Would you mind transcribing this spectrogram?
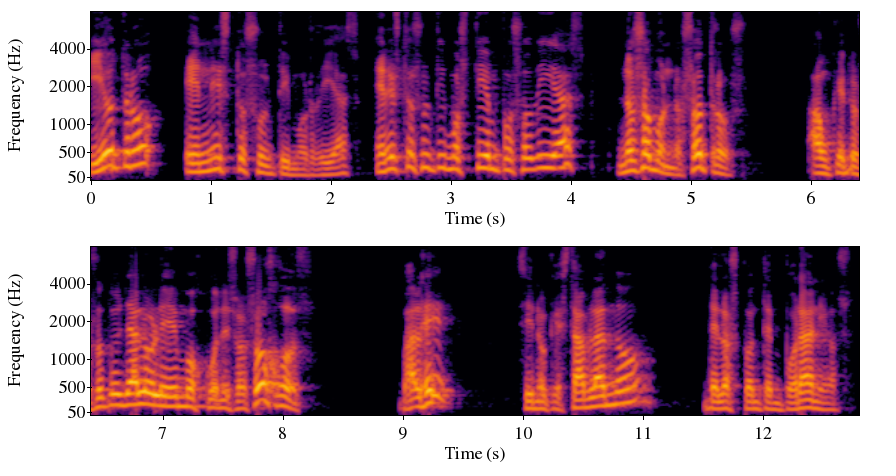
y otro en estos últimos días. En estos últimos tiempos o días no somos nosotros, aunque nosotros ya lo leemos con esos ojos, ¿vale? Sino que está hablando de los contemporáneos.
